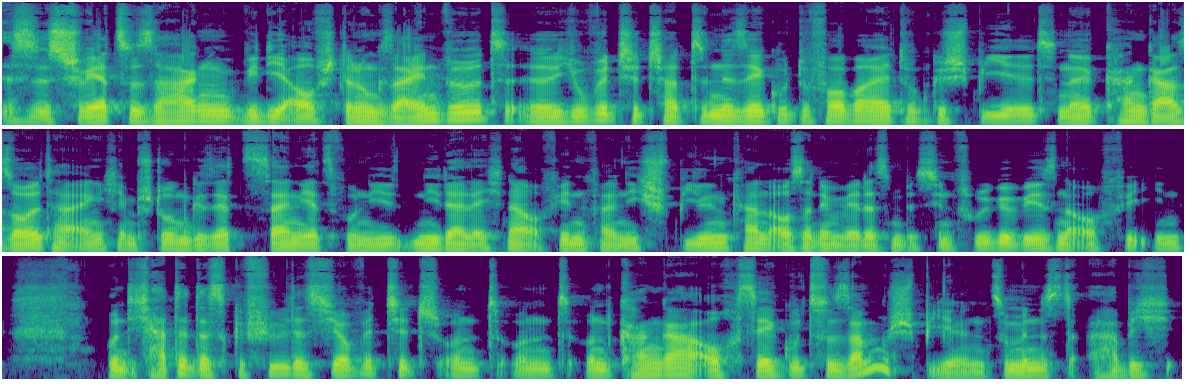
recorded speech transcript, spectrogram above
Es ist schwer zu sagen, wie die Aufstellung sein wird. Äh, Jovicic hat eine sehr gute Vorbereitung gespielt. Ne? Kanga sollte eigentlich im Sturm gesetzt sein, jetzt wo Niederlechner auf jeden Fall nicht spielen kann. Außerdem wäre das ein bisschen früh gewesen auch für ihn. Und ich hatte das Gefühl, dass Jovicic und, und, und Kanga auch sehr gut zusammenspielen. Zumindest habe ich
